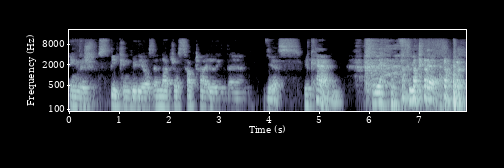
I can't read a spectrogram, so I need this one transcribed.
English speaking videos and not just subtitling them. Yes, you can. Yes, we can.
